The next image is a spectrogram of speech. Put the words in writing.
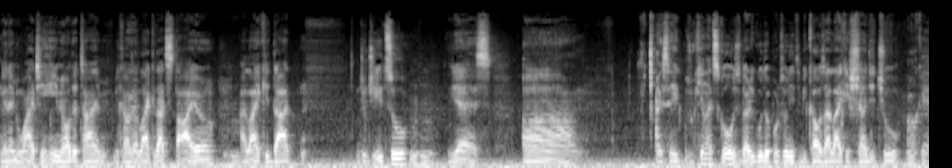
and I'm watching him all the time because I like that style I like that jiu-jitsu Mm-hmm. yes um, I say okay let's go it's very good opportunity because I like Xande too Okay.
